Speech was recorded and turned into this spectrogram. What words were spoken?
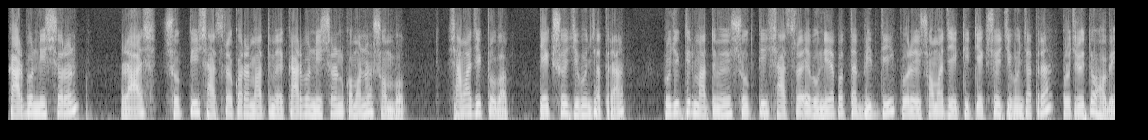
কার্বন নিঃসরণ হ্রাস, শক্তি সাশ্রয় করার মাধ্যমে কার্বন নিঃসরণ কমানো সম্ভব। সামাজিক প্রভাব টেকসই জীবনযাত্রা প্রযুক্তির মাধ্যমে শক্তি, সাশ্রয় এবং নিরাপত্তা বৃদ্ধি করে সমাজে একটি টেকসই জীবনযাত্রা প্রচলিত হবে।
